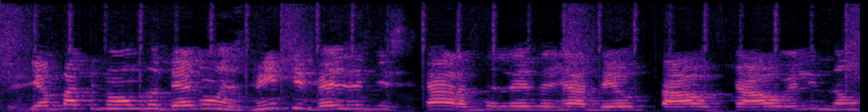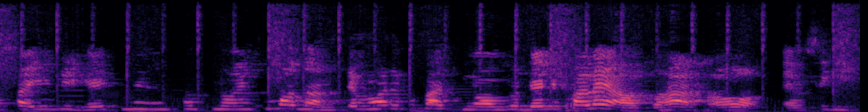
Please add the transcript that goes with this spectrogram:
Sim. E eu bati no ombro dele umas 20 vezes e disse, cara, beleza, já deu, tal, tchau. Ele não saiu de jeito nenhum, continuou incomodando. Teve uma hora que eu bati no ombro dele e falei alto, Rafa, ó, é o seguinte,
